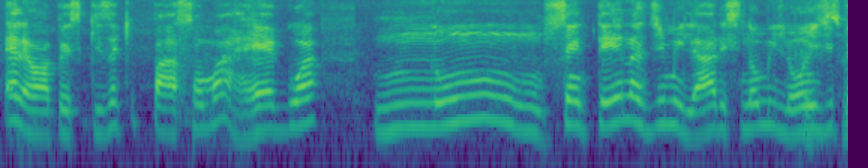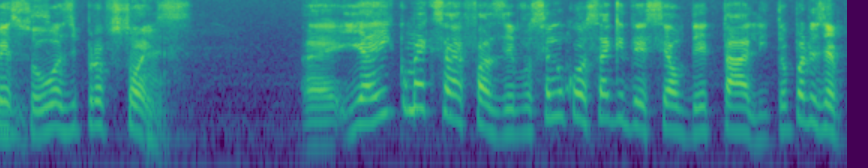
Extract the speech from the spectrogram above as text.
ela é uma pesquisa que passa uma régua num centenas de milhares, se não milhões de Profissões. pessoas e profissões. É, e aí, como é que você vai fazer? Você não consegue descer ao detalhe. Então, por exemplo,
